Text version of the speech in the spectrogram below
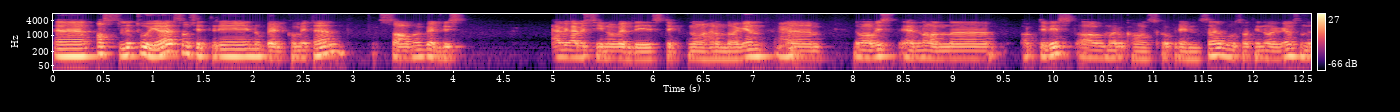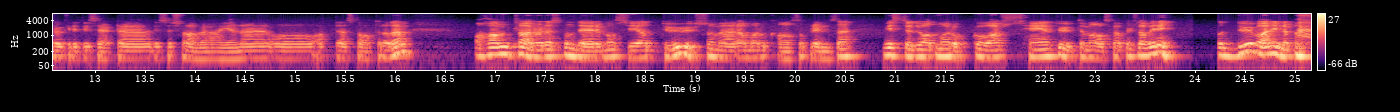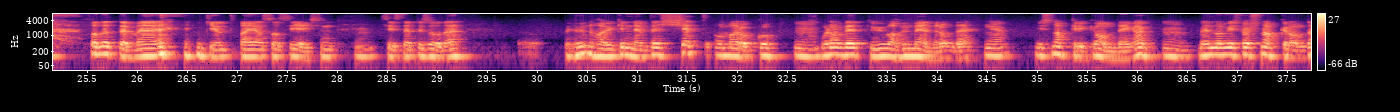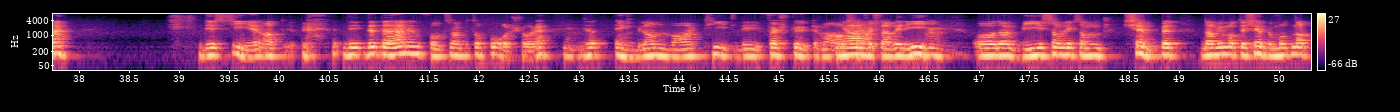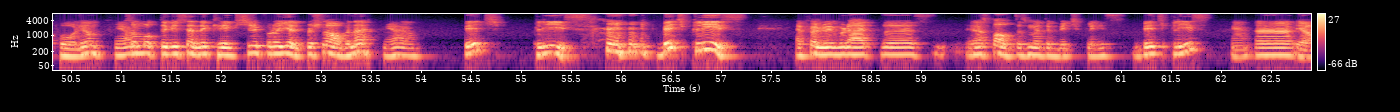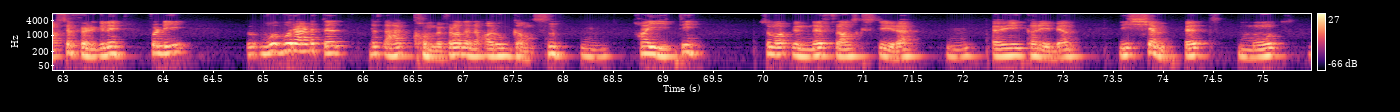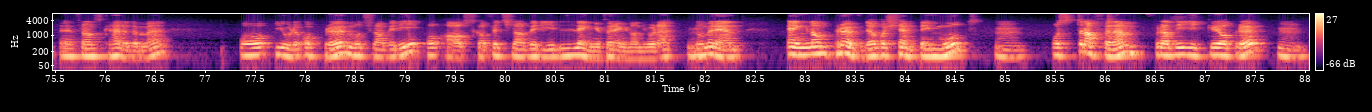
Eh, Asle Toje, som sitter i Nobelkomiteen, sa noe veldig jeg vil, jeg vil si noe veldig stygt nå her om dagen. Mm. Det var visst en eller annen eh, aktivist av marokkansk opprinnelse bosatt i Norge som kritiserte disse slaveeierne og at det er stater av dem. Og han klarer å respondere med å si at du, som er av marokkansk opprinnelse, visste du at Marokko var sent ute med å avskaffe slaveri? Og du var inne på, på dette med guilt by association Mm. siste episode. Hun har jo ikke nevnt en shit om Marokko. Mm. Hvordan vet du hva hun mener om det? Ja. Vi snakker ikke om det engang. Mm. Men når vi først snakker om det De sier at de, Dette her er folk som er blitt så på De Mm. sier at England var tidlig først ute med å Ja, avskaffe ja. slaveri. Mm. Og det var vi som liksom kjempet Da vi måtte kjempe mot Napoleon, Ja. så måtte vi sende krigsskip for å hjelpe slavene. Ja, ja. Bitch, please. Bitch, please. Jeg føler vi burde ha et, s- en spalte som heter Bitch Please. Bitch, please. Ja. uh, ja, selvfølgelig. Fordi hvor, hvor er dette dette her kommer fra, denne arrogansen? Mm. Haiti, som var under fransk styre, Mm. øy i Karibien, de kjempet mot eh, fransk herredømme og gjorde opprør mot slaveri og avskaffet slaveri lenge før England gjorde det. Mm. Nummer én. England prøvde å kjempe imot Mm. og straffe dem for at de gikk i opprør. Mm.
